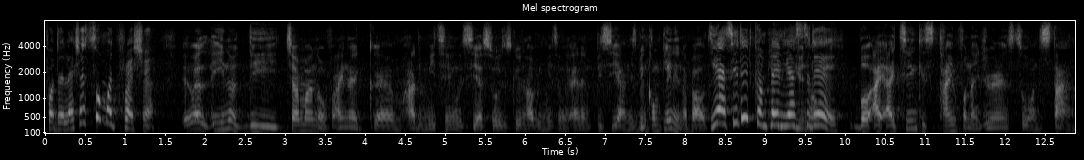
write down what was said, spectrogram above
for the election, so much pressure. Well, you know, the chairman of INEC um, had a meeting with CSO, he's going to have a meeting with NNPC, and he's been complaining about Yes, he did complain you, yesterday. You know, but I, I, think it's time for Nigerians to understand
